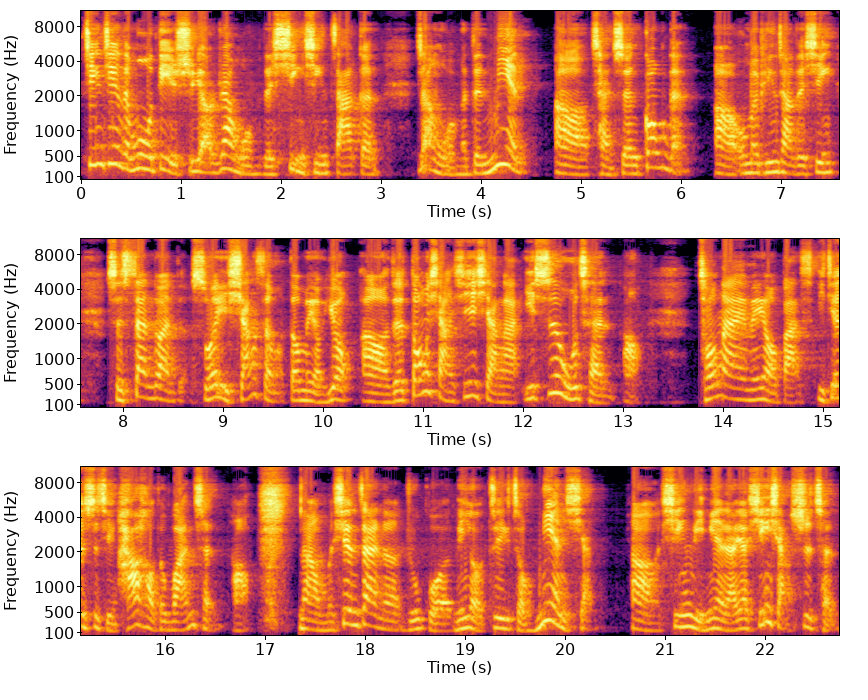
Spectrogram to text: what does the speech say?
精进的目的是要让我们的信心扎根，让我们的念啊产生功能啊。我们平常的心是散乱的，所以想什么都没有用啊，这东想西想啊，一事无成啊，从来没有把一件事情好好的完成啊。那我们现在呢，如果你有这种念想啊，心里面啊要心想事成。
